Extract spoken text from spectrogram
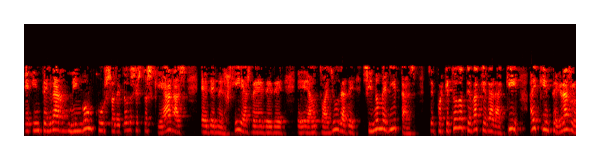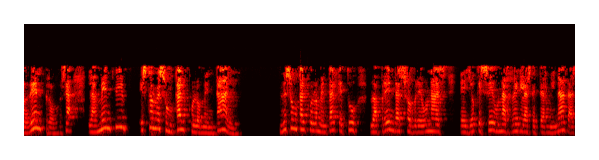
eh, integrar ningún curso de todos estos que hagas eh, de energías, de, de, de eh, autoayuda, de si no meditas, porque todo te va a quedar aquí, hay que integrarlo dentro. O sea, la mente esto no es un cálculo mental. No es un cálculo mental que tú lo aprendas sobre unas, eh, yo qué sé, unas reglas determinadas.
